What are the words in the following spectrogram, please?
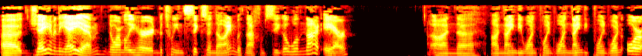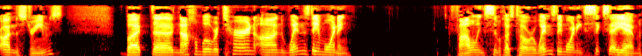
uh, JM and the AM, normally heard between 6 and 9 with Nachum Segal, will not air on uh, on 91.1, 90.1, or on the streams. But uh, Nachum will return on Wednesday morning, following Simchas Torah. Wednesday morning, 6 a.m.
